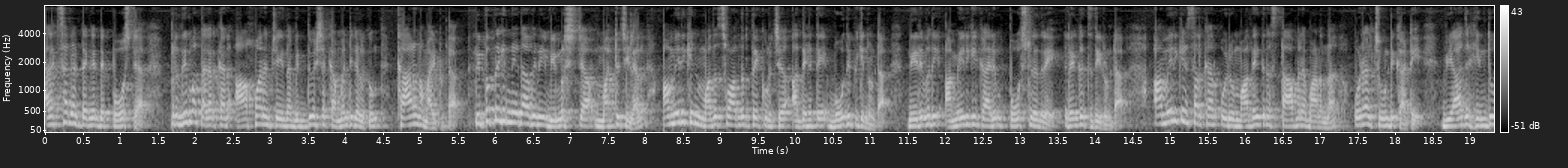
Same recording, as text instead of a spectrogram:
അലക്സാണ്ടർ ഡെങ്ങന്റെ പോസ്റ്റ് പ്രതിമ തകർക്കാൻ ആഹ്വാനം ചെയ്യുന്ന വിദ്വേഷ കമന്റുകൾക്കും കാരണമായിട്ടുണ്ട്. റിപ്പബ്ലിക്കൻ നേതാവിനെ വിമർശിച്ച മറ്റു ചിലർ അമേരിക്കൻ മതസ്വാതന്ത്ര്യത്തെക്കുറിച്ച് അദ്ദേഹത്തെ ബോധിപ്പിക്കുന്നുണ്ട്. നിരവധി അമേരിക്കക്കാരും പോസ്റ്റിനെതിരെ രംഗത്തെത്തിയിട്ടുണ്ട്. അമേരിക്കൻ സർക്കാർ ഒരു മതേതര സ്ഥാപനമാണെന്ന് ഒരാൾ ചൂണ്ടിക്കാട്ടി. വ്യാജ ഹിന്ദു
